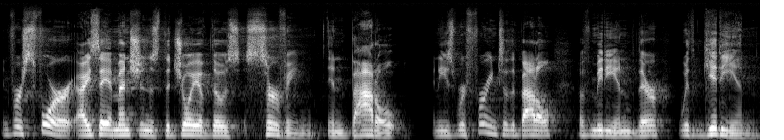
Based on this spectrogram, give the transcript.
In verse 4, Isaiah mentions the joy of those serving in battle and he's referring to the battle of Midian there with Gideon.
